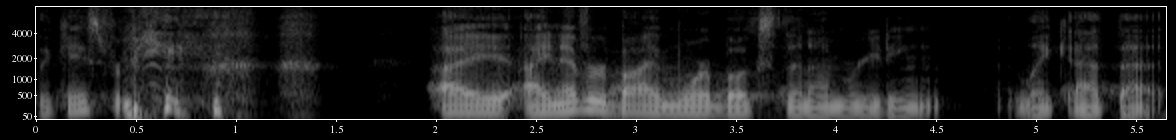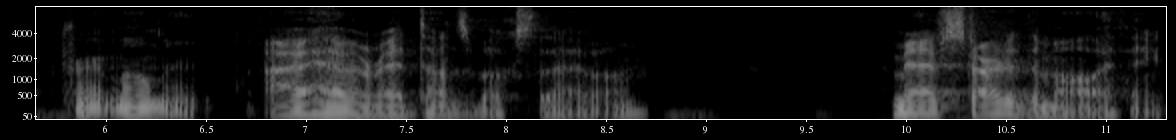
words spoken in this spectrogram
the case for me. I I never buy more books than I'm reading like at that current moment. I haven't read tons of books that I've owned. I mean, I've started them all, I think.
